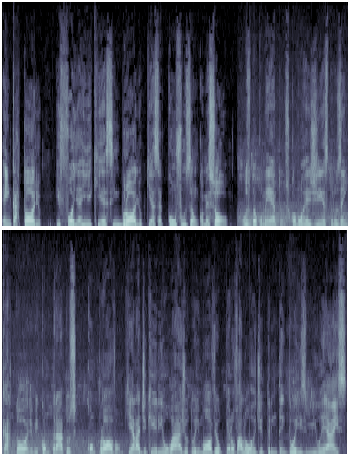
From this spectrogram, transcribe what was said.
em cartório. E foi aí que esse embrólio, que essa confusão começou. Os documentos, como registros em cartório e contratos, comprovam que ela adquiriu o ágio do imóvel pelo valor de 32 mil reais.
